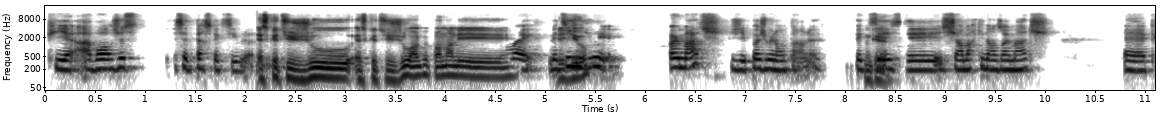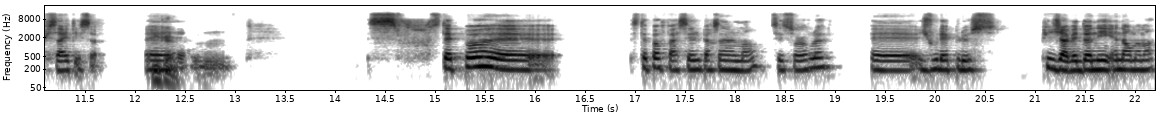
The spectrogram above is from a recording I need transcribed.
puis avoir juste cette perspective-là. Est-ce que tu joues est-ce que tu joues un peu pendant les Oui, mais tu sais, un match, j'ai pas joué longtemps. Là. je suis embarquée dans un match, euh, puis ça a été ça. Euh, c'était pas euh, c'était pas facile personnellement, c'est sûr. Là. je voulais plus. Puis j'avais donné énormément.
